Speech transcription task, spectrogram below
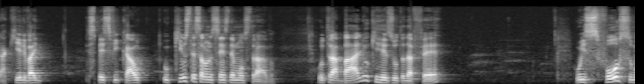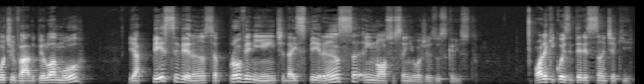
aqui ele vai especificar o, o que os Tessalonicenses demonstravam: o trabalho que resulta da fé, o esforço motivado pelo amor e a perseverança proveniente da esperança em nosso Senhor Jesus Cristo. Olha que coisa interessante aqui.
